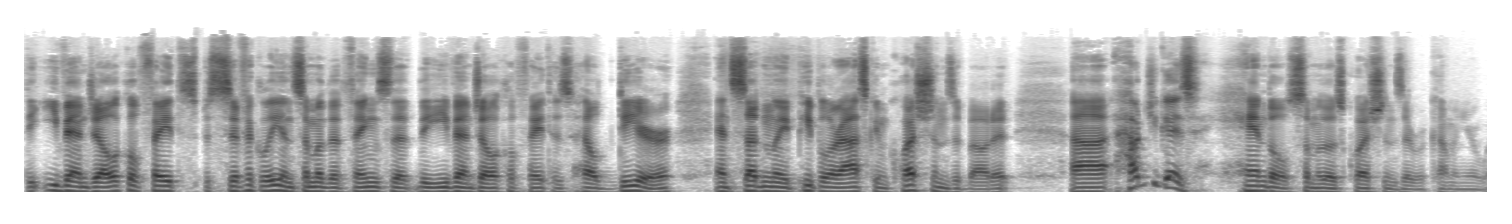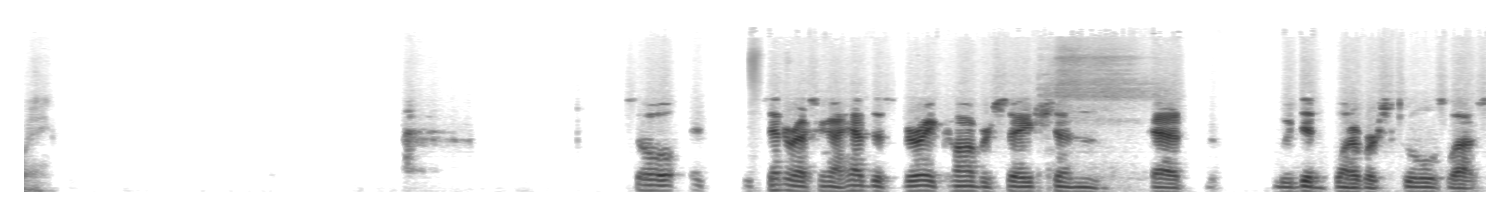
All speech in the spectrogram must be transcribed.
the evangelical faith specifically and some of the things that the evangelical faith has held dear and suddenly people are asking questions about it uh, how did you guys handle some of those questions that were coming your way so interesting. I had this very conversation at we did one of our schools last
